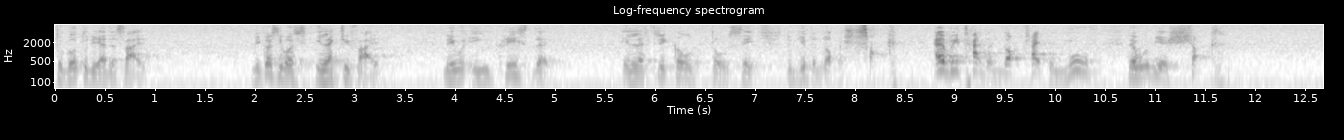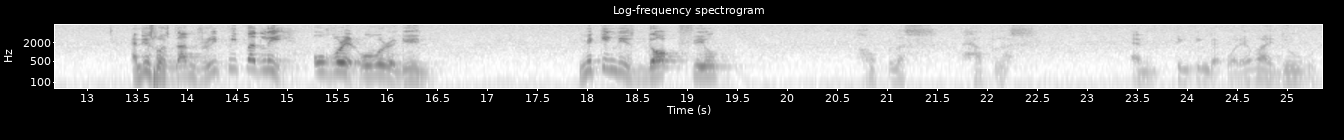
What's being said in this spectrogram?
to go to the other side, because it was electrified, they would increase the electrical dosage to give the dog a shock. Every time the dog tried to move, there would be a shock. And this was done repeatedly, over and over again, making this dog feel hopeless, helpless, and thinking that whatever I do would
